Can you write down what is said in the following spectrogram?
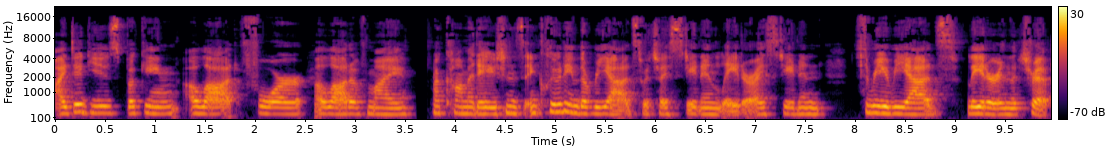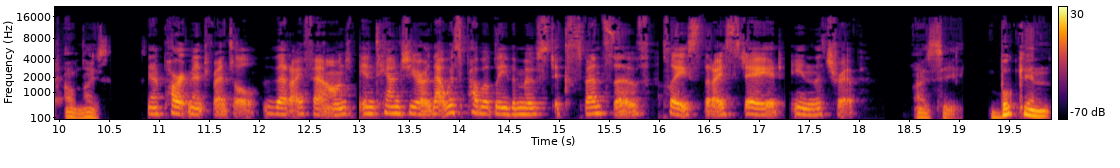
I did use Booking a lot for a lot of my accommodations, including the riads, which I stayed in later. I stayed in three riads later in the trip. Oh, nice an apartment rental that I found in Tangier. That was probably the most expensive place that I stayed in the trip. I see. Booking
